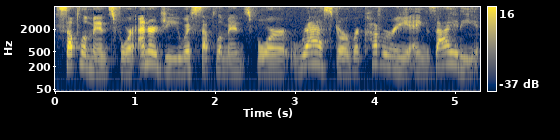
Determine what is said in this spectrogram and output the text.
supplements for energy, with supplements for rest or recovery, anxiety.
